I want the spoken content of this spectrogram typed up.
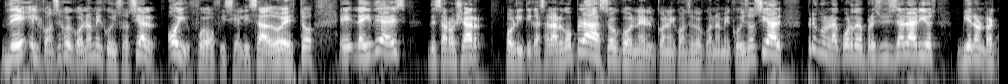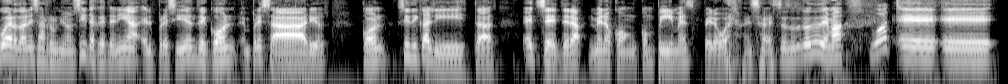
del Consejo Económico y Social. Hoy fue oficializado esto. Eh, la idea es desarrollar políticas a largo plazo con el, con el Consejo Económico y Social, pero con el acuerdo de precios y salarios, vieron, recuerdan esas reunioncitas que tenía el presidente con empresarios, con sindicalistas, etcétera, menos con, con pymes, pero bueno, eso, eso es otro tema. Eh, eh,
